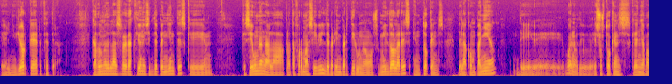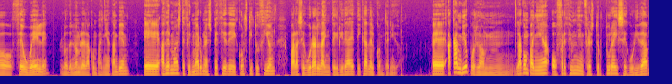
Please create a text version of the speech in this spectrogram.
el New Yorker, etc. Cada una de las redacciones independientes que, se unan a la plataforma civil deberá invertir unos mil dólares en tokens de la compañía, de, bueno, de esos tokens que han llamado CVL, lo del nombre de la compañía también, eh, además de firmar una especie de constitución para asegurar la integridad ética del contenido. Eh, a cambio, pues la, compañía ofrece una infraestructura y seguridad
